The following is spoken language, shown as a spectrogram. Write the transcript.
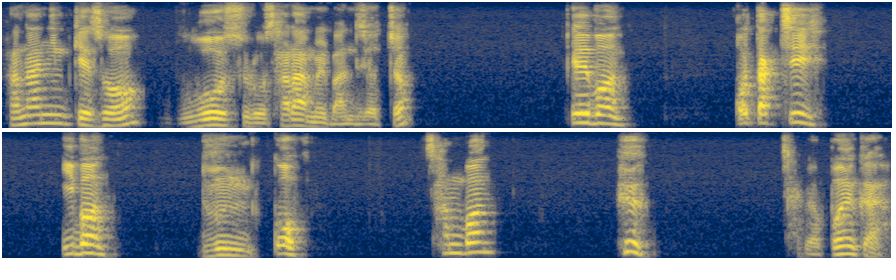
하나님께서 무엇으로 사람을 만드셨죠? 1번, 코딱지. 2번, 눈곱. 3번, 흙. 자, 몇 번일까요?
